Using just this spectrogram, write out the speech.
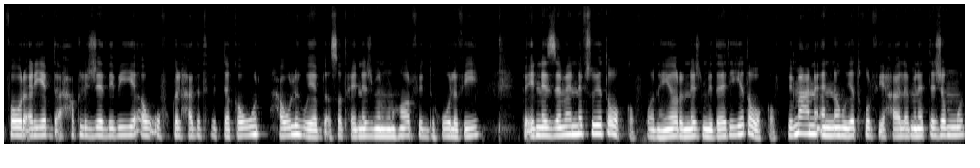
فور أن يبدأ حقل الجاذبية أو أفق الحدث في التكون حوله ويبدأ سطح النجم المنهار في الدخول فيه فإن الزمان نفسه يتوقف وانهيار النجم ذاته يتوقف بمعنى أنه يدخل في حالة من التجمد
